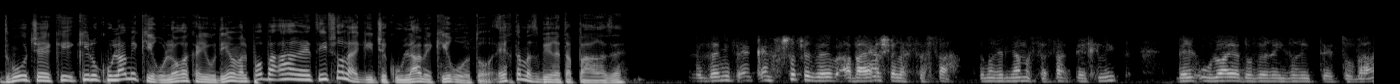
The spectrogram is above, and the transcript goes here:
דמות שכאילו כולם הכירו, לא רק היהודים, אבל פה בארץ אי אפשר להגיד שכולם הכירו אותו. איך אתה מסביר את הפער הזה? זה, אני חושב שזה הבעיה של השפה. זאת אומרת, גם השפה הטכנית, הוא לא היה דובר עברית טובה,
